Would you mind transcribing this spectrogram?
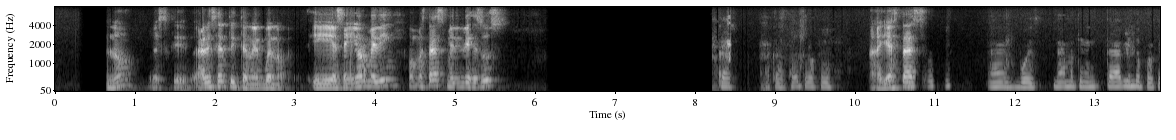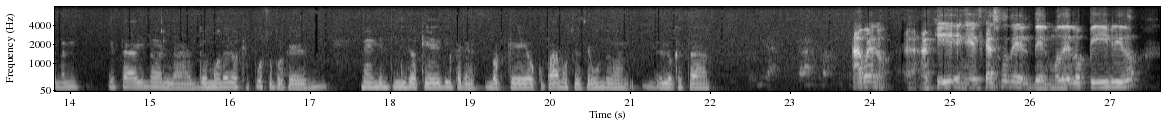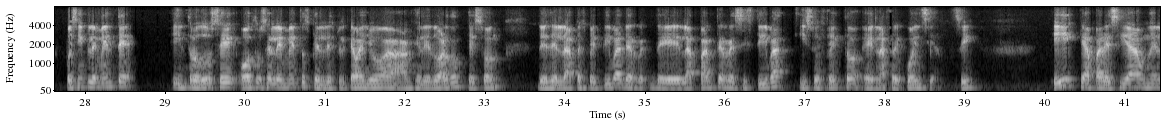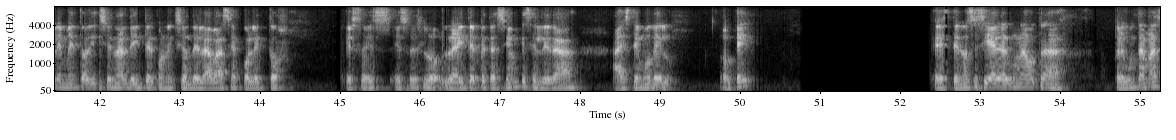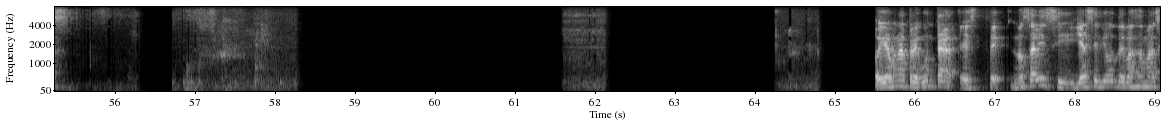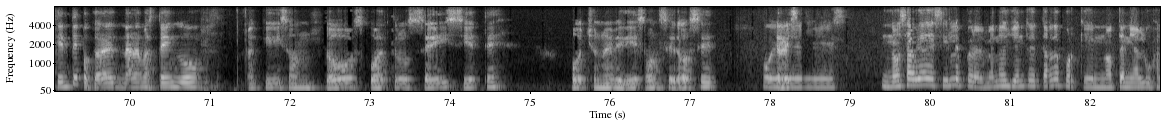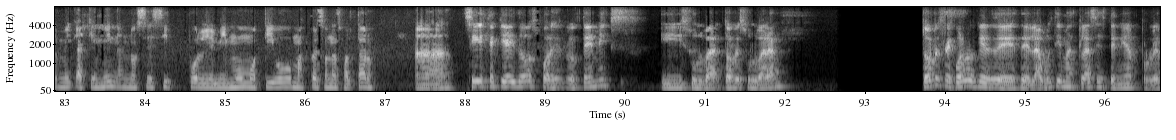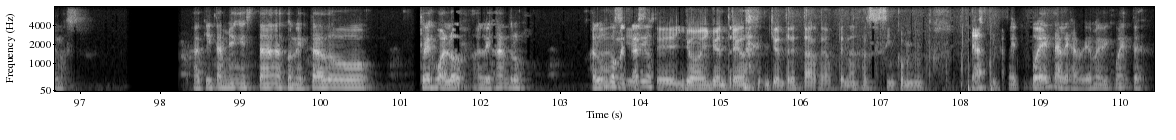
No, es que ha de ser tu internet. Bueno, y el señor Medín, ¿cómo estás? Medín de Jesús. Acá, acá está, profe. Ah, ya estás. Ah, pues nada más tienen, estaba viendo porque no estaba viendo los dos modelos que puso porque no he entendido qué diferencia, porque ocupábamos el segundo, es lo que está. Ah, bueno, aquí en el caso del, del modelo pi híbrido, pues simplemente introduce otros elementos que le explicaba yo a Ángel Eduardo, que son desde la perspectiva de, de, la parte resistiva y su efecto en la frecuencia, ¿sí? Y que aparecía un elemento adicional de interconexión de la base a colector. Eso es, eso es lo, la interpretación que se le da a este modelo, ¿ok? Este, no sé si hay alguna otra pregunta más. Oiga, una pregunta, este, ¿no sabes si ya se dio de baja más gente? Porque ahora nada más tengo, aquí son 2, 4, 6, 7, 8, 9, 10, 11, 12. Pues 3. no sabría decirle, pero al menos yo entré tarde porque no tenía luz aquí en Mina. No sé si por el mismo motivo más personas faltaron. Ah, sí, es que aquí hay dos, por ejemplo, Temix y Sulvar, Torres Zulbarán. Torres recuerdo que desde las últimas clases tenía problemas. Aquí también está conectado Tres Valor, Alejandro. ¿Algún ah, comentario? Sí, este, yo, yo, entré, yo entré tarde, apenas hace cinco minutos. Ya, me di cuenta, Alejandro, ya me di cuenta.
